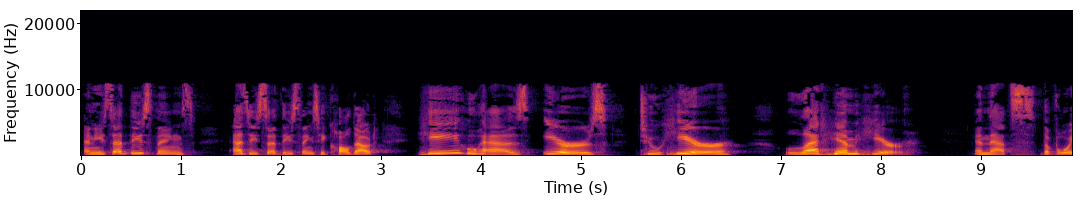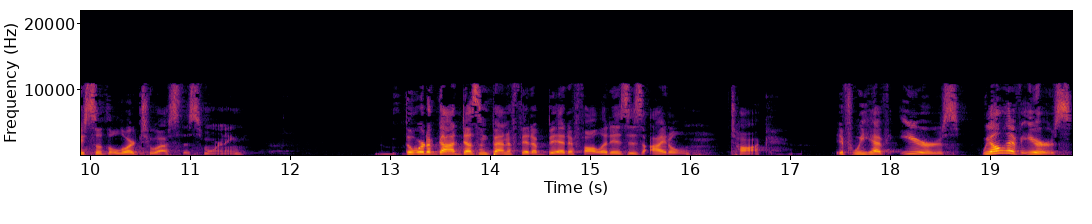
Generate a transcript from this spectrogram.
And he said these things, as he said these things, he called out, he who has ears to hear, let him hear. And that's the voice of the Lord to us this morning. The word of God doesn't benefit a bit if all it is is idle talk if we have ears, we all have ears,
